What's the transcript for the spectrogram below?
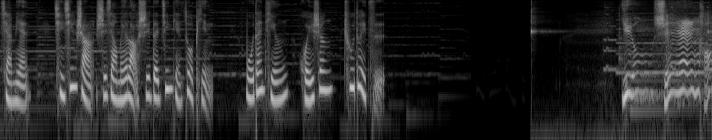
下面，请欣赏石小梅老师的经典作品《牡丹亭·回声·出对子》。有声好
